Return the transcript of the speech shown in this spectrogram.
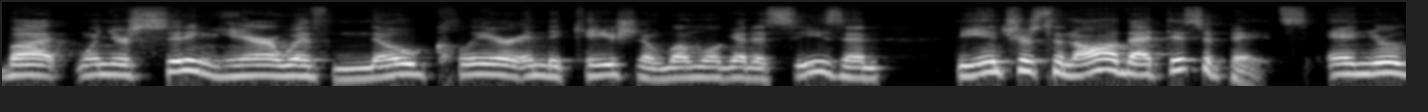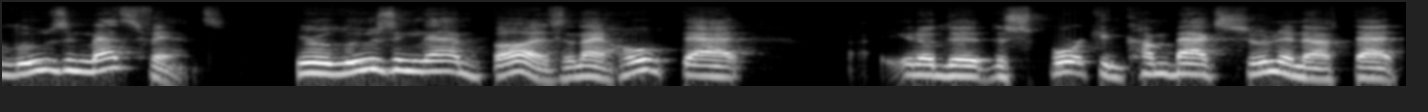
But when you're sitting here with no clear indication of when we'll get a season, the interest in all of that dissipates and you're losing Mets fans. You're losing that buzz. And I hope that, you know, the, the sport can come back soon enough that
